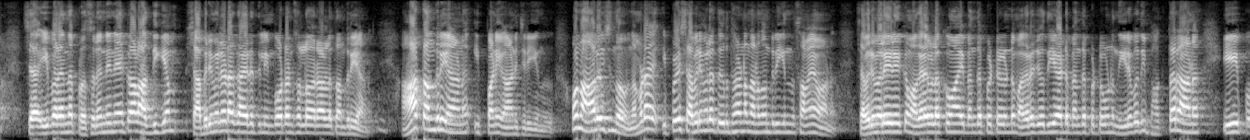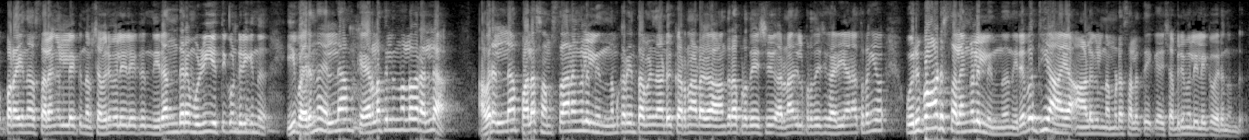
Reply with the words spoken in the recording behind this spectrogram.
ഈ പറയുന്ന പ്രസിഡന്റിനേക്കാൾ അധികം ശബരിമലയുടെ കാര്യത്തിൽ ഇമ്പോർട്ടൻസ് ഉള്ള ഒരാൾ തന്ത്രിയാണ്. ആ തന്ത്രിയാണ് ഈ പണി കാണിച്ചിരിക്കുന്നത്. ഒന്ന് ആലോചിച്ച് നോക്കും നമ്മുടെ ഇപ്പോഴും ശബരിമല തീർത്ഥാടനം നടന്നുകൊണ്ടിരിക്കുന്ന സമയമാണ്. ശബരിമലയിലേക്ക് മകരവിളക്കുമായി ബന്ധപ്പെട്ടുകൊണ്ട് മകരജ്യോതിയായിട്ട് ബന്ധപ്പെട്ടുകൊണ്ട് നിരവധി ഭക്തരാണ് ഈ പറയുന്ന സ്ഥലങ്ങളിലേക്ക് ശബരിമലയിലേക്ക് നിരന്തരം ഒഴുകി എത്തിക്കൊണ്ടിരിക്കുന്നത് ഈ വരുന്ന എല്ലാം കേരളത്തിൽ നിന്നുള്ളവരല്ല. അവരെല്ലാം പല സംസ്ഥാനങ്ങളിൽ നിന്ന് നമുക്കറിയാം തമിഴ്നാട് കർണാടക ആന്ധ്രാപ്രദേശ് അരുണാചൽ പ്രദേശ് ഹരിയാന തുടങ്ങിയ ഒരുപാട് സ്ഥലങ്ങളിൽ നിന്ന് നിരവധിയായ ആളുകൾ നമ്മുടെ സ്ഥലത്തേക്ക് ശബരിമലയിലേക്ക് വരുന്നുണ്ട്.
